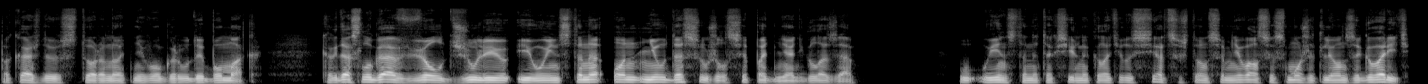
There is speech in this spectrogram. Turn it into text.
По каждую сторону от него груды бумаг — когда слуга ввел Джулию и Уинстона, он не удосужился поднять глаза. У Уинстона так сильно колотилось сердце, что он сомневался, сможет ли он заговорить.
